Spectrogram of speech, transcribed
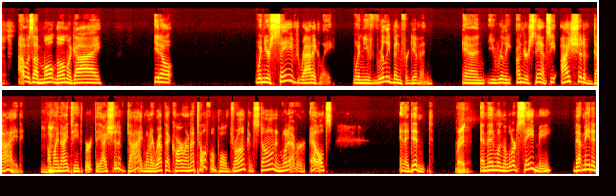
I was a multnomah guy. You know, when you're saved radically, when you've really been forgiven and you really understand. See, I should have died mm-hmm. on my 19th birthday. I should have died when I wrapped that car around that telephone pole, drunk and stoned and whatever else. And I didn't. Right. And then when the Lord saved me, that made a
